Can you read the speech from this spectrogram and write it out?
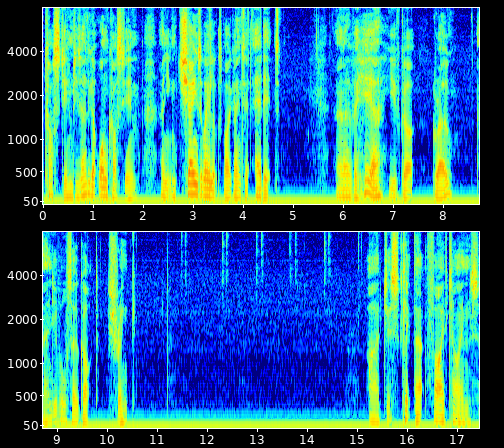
costumes he's only got one costume and you can change the way he looks by going to edit. And over here you've got grow and you've also got shrink. I've just clicked that five times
